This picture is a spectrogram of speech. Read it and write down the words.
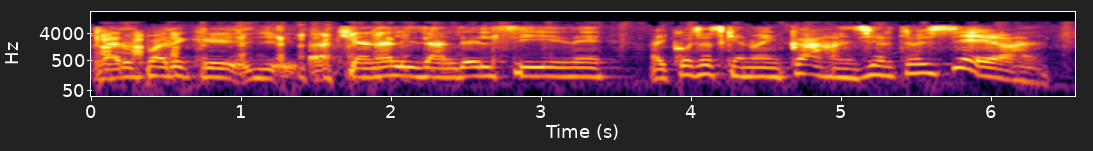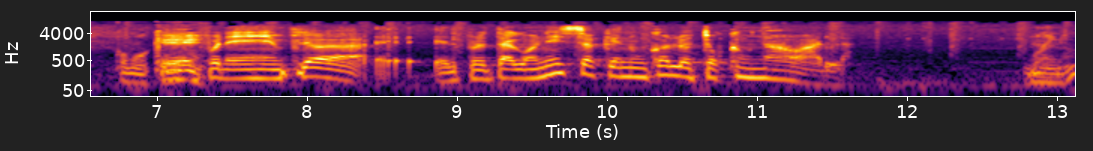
claro, padre, que aquí analizando el cine hay cosas que no encajan, ¿cierto, Esteban? ¿Cómo Eh, qué? por ejemplo, eh, el protagonista que nunca lo toca una bala. No Bueno.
